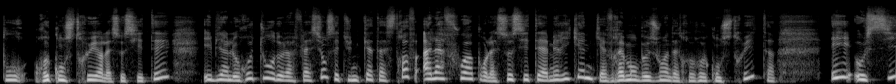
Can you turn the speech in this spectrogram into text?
pour reconstruire la société, eh bien le retour de l'inflation, c'est une catastrophe à la fois pour la société américaine qui a vraiment besoin d'être reconstruite et aussi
